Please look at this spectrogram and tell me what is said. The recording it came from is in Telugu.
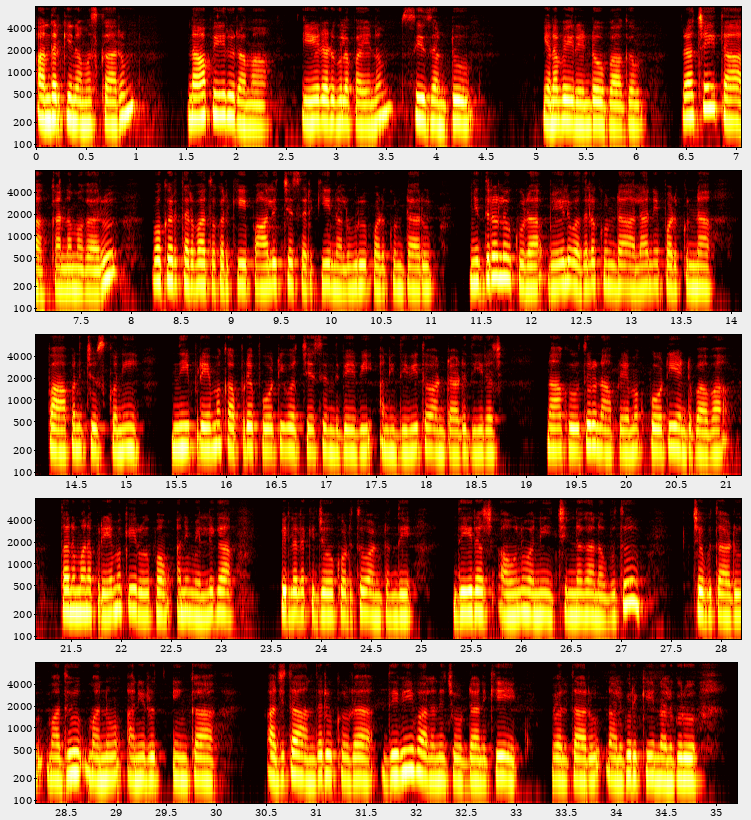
అందరికీ నమస్కారం. నా పేరు రమ. ఏడడుగుల పయనం సీజన్ టూ ఎనభై రెండవ భాగం. రచయిత కన్నమ్మ గారు ఒకరి తర్వాత ఒకరికి పాలిచ్చేసరికి నలుగురు పడుకుంటారు. నిద్రలో కూడా వేలు వదలకుండా అలానే పడుకున్న పాపని చూసుకొని నీ ప్రేమకు అప్పుడే పోటీ వచ్చేసింది బేబీ అని దివితో అంటాడు ధీరజ్. నా కూతురు నా ప్రేమకు పోటీ ఏంటి బావా? తను మన ప్రేమకి రూపం అని మెల్లిగా పిల్లలకి జో కొడుతూ అంటుంది ధీరజ్. అవును అని చిన్నగా నవ్వుతూ చెబుతాడు. మధు మను అనిరుద్ ఇంకా అజిత అందరూ కూడా దివి వాళ్ళని చూడ్డానికి వెళ్తారు. నలుగురికి నలుగురు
